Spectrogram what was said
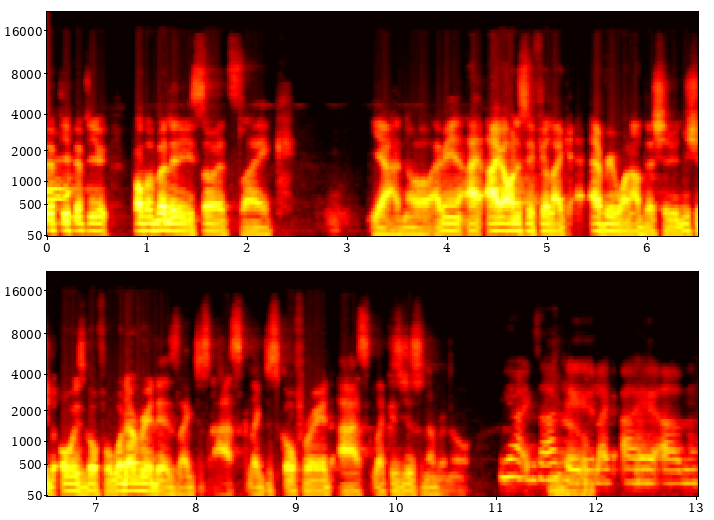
Yeah. 50 50 probability. So it's like, yeah, no. I mean, I, I honestly feel like everyone out there should, you should always go for whatever it is. Like, just ask, like, just go for it, ask, like, because you just never know. Yeah, exactly. Like I um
